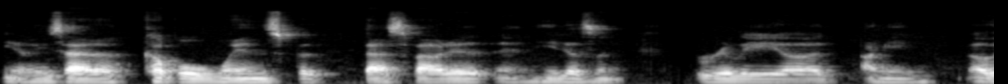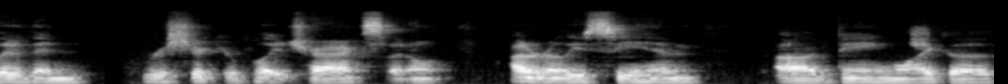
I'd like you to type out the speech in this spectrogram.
you know, he's had a couple wins, but that's about it, and he doesn't really. Uh, I mean, other than restrictor plate tracks, I don't. I don't really see him uh, being like a,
